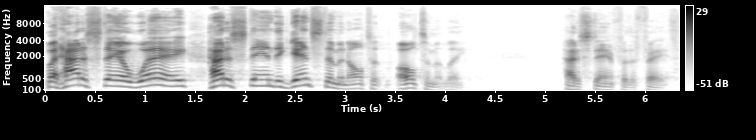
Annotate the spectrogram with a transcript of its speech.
but how to stay away, how to stand against them, and ultimately, how to stand for the faith.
